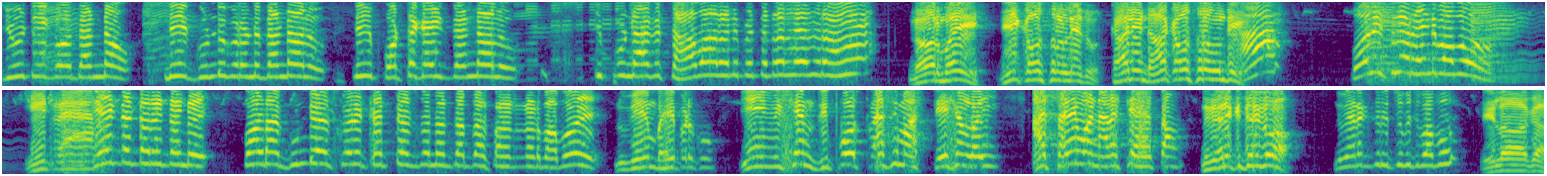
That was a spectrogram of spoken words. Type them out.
డ్యూటీకో దండం నీ గుండుకు రెండు దండాలు నీ పొట్టకై దండాలు. ఇప్పుడు నాకు చావాలనిపించడం లేదురా. నార్మల్ నీకు అవసరం లేదు. కానీ నాకు అవసరం ఉంది. ఆ? పోలీసులు రండి బాబు. ఏంట్రా? ఏంటంటారు ఏంటండి వాడు ఆ గుండె వేసుకొని కత్తి వేసుకొని నన్ను చంపేస్తానంటున్నాడు బాబోయ్ నువ్వేం భయపడకు. ఈ విషయం రిపోర్ట్ రాసి మా స్టేషన్లో ఆ చదివి వాడిని అరెస్ట్ చేస్తాం నువ్వు వెనక్కి తిరుగు. నువ్వు వెనక్కి తిరిగి చూపించు బాబు. ఇలాగా.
